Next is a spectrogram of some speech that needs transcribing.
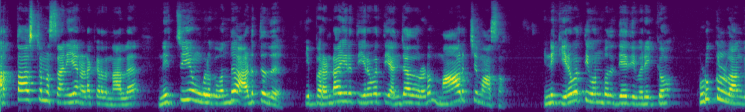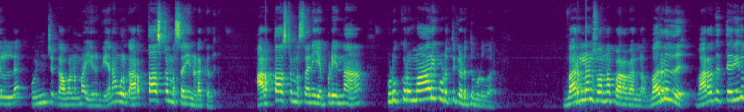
அர்த்தாஷ்டம சனியே நடக்கிறதுனால நிச்சயம் உங்களுக்கு வந்து அடுத்தது இப்போ ரெண்டாயிரத்தி இருபத்தி அஞ்சாவது வருடம் மார்ச் மாதம் இன்னைக்கு இருபத்தி ஒன்பது தேதி வரைக்கும் குடுக்கல் வாங்கலில் கொஞ்சம் கவனமாக இருங்க. ஏன்னா உங்களுக்கு அர்த்தாஷ்டம சனி நடக்குது. அர்த்தாஷ்டம சனி எப்படின்னா கொடுக்குற மாதிரி கொடுத்து கெடுத்து விடுவார். வரலன்னு சொன்னால் பரவாயில்ல. வருது. வரது தெரியுது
